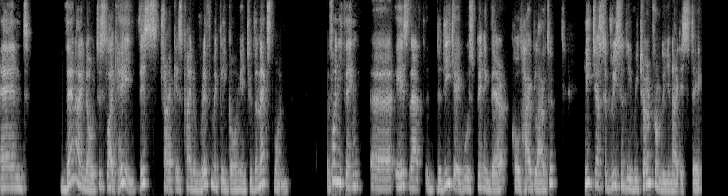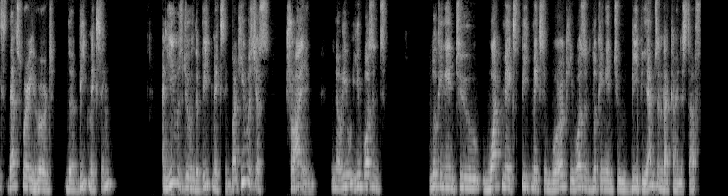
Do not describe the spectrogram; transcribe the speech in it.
And then I noticed, like, hey, this track is kind of rhythmically going into the next one. The funny thing uh, is that the DJ who was spinning there, called Hype Luite, he just had recently returned from the United States. That's where he heard the beat mixing. And he was doing the beat mixing, but he was just trying. You know, he, he wasn't looking into what makes beat mixing work. He wasn't looking into BPMs and that kind of stuff.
